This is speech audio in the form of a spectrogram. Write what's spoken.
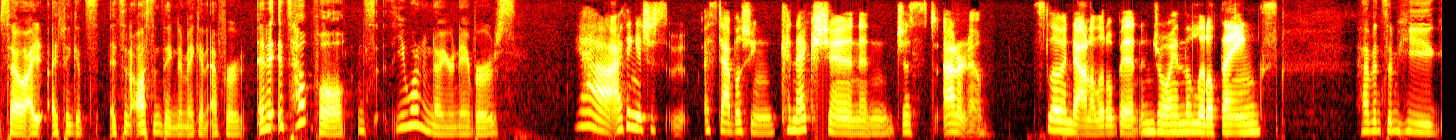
so I, I think it's it's an awesome thing to make an effort, and it, it's helpful. It's, you want to know your neighbors. Yeah, I think it's just establishing connection and just I don't know, slowing down a little bit, enjoying the little things. Having some hygge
